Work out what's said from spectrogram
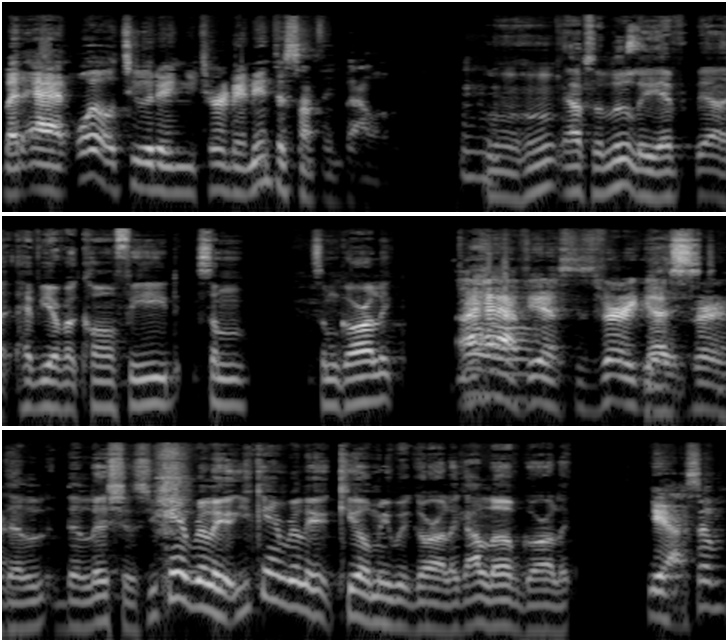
But add oil to it and you turn it into something palatable. Mhm. hmm absolutely. Have, uh, have you ever confit some some garlic? I have, yes, it's very good. That's Very- del- delicious. You can't really you can't really kill me with garlic. I love garlic. Yeah, so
